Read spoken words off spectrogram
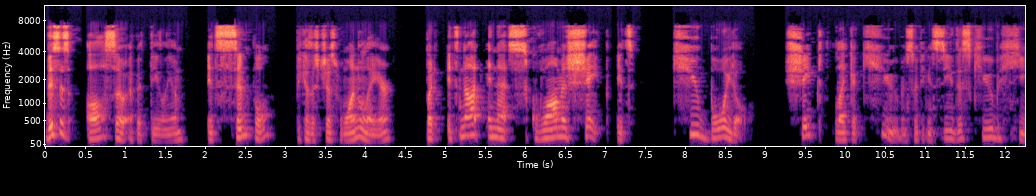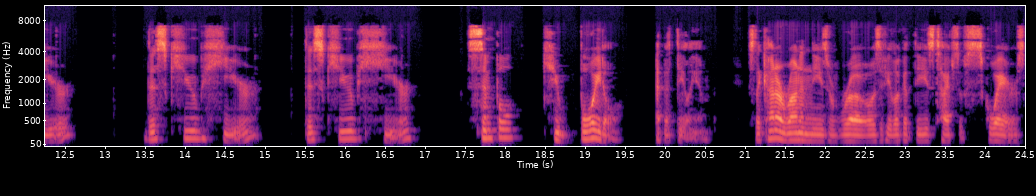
This is also epithelium. It's simple because it's just one layer, but it's not in that squamous shape. It's cuboidal, shaped like a cube. And so if you can see this cube here, this cube here, this cube here, simple cuboidal epithelium. So they kind of run in these rows if you look at these types of squares.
